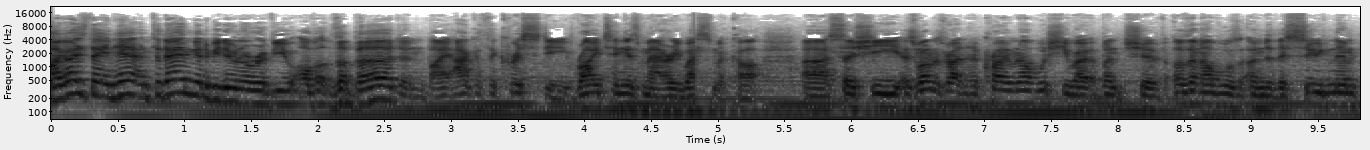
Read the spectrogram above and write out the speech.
Hi guys, Dane here, and today I'm going to be doing a review of The Burden by Agatha Christie, writing as Mary Westmacott. Uh, so she, as well as writing her crime novels, she wrote a bunch of other novels under this pseudonym.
